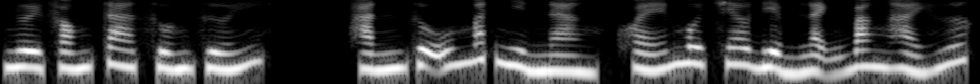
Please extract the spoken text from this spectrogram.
người phóng ta xuống dưới. Hắn rũ mắt nhìn nàng, khóe môi treo điểm lạnh băng hài hước.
